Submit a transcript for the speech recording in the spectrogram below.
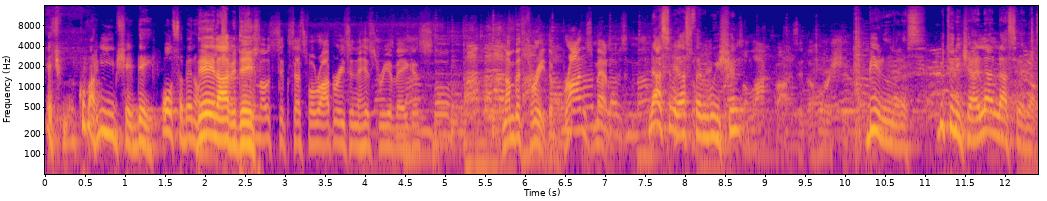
Geç bunları. Kumar iyi bir şey değil. Olsa ben oynarım. Değil abi değil. most successful robberies in the history of Vegas? Number three, the bronze medal. Las Vegas tabii bu işin The lockbox at the horseshoe. bir numarası. Bütün hikayeler Las Vegas.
